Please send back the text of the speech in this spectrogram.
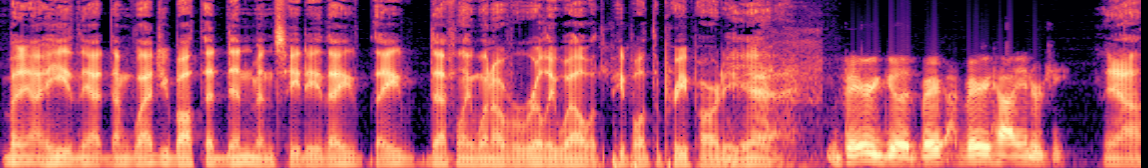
But yeah, he. Yeah, I'm glad you bought that Denman CD. They they definitely went over really well with the people at the pre-party. Yeah. Very good, very very high energy. Yeah.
